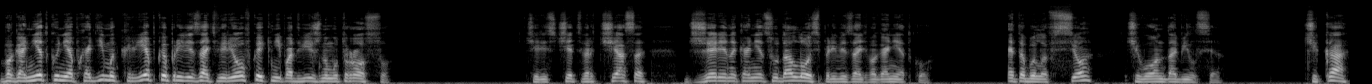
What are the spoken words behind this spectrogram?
вагонетку необходимо крепко привязать веревкой к неподвижному тросу. Через четверть часа Джерри наконец удалось привязать вагонетку. Это было все, чего он добился. Чека,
